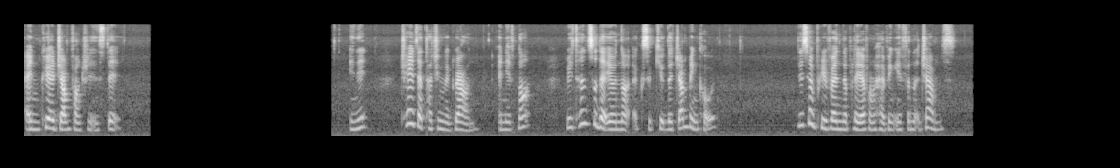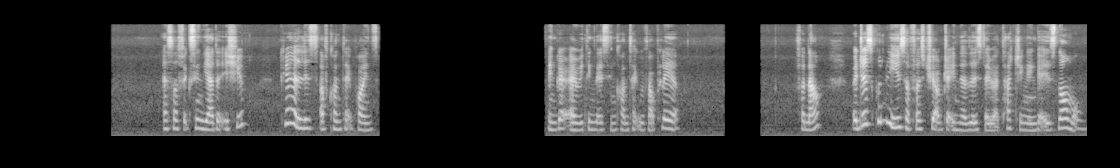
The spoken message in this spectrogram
and create a jump function instead. In it, check if they're touching the ground, and if not, Return so that it will not execute the jumping code. This will prevent the player from having infinite jumps. As for fixing the other issue, create a list of contact points and grab everything that is in contact with our player. For now, we're just going to use the first three objects in the list that we are touching and get its normal,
